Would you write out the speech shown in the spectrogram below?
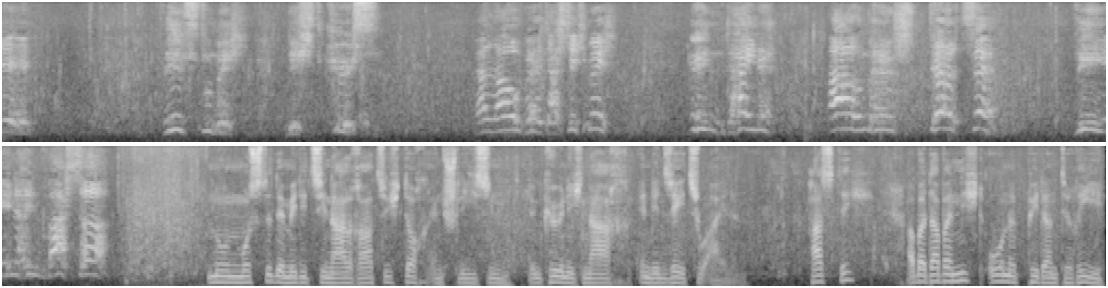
nicht? Willst du mich nicht küssen? Erlaube, dass ich mich in deine Arme stürze, wie in ein Wasser. Nun musste der Medizinalrat sich doch entschließen, dem König nach in den See zu eilen. Hastig, aber dabei nicht ohne Pedanterie,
